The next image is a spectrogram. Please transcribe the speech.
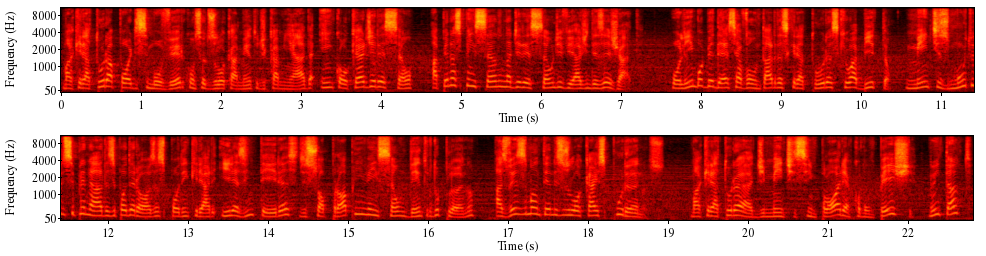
Uma criatura pode se mover com seu deslocamento de caminhada em qualquer direção, apenas pensando na direção de viagem desejada. O limbo obedece à vontade das criaturas que o habitam. Mentes muito disciplinadas e poderosas podem criar ilhas inteiras de sua própria invenção dentro do plano, às vezes mantendo esses locais por anos. Uma criatura de mente simplória, como um peixe, no entanto,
